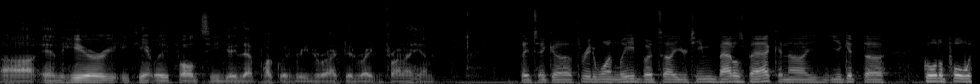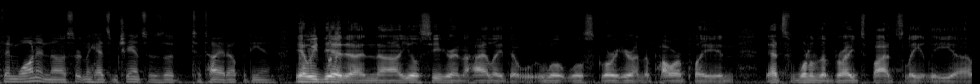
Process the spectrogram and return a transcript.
Uh, and here you can't really fault CJ. That puck was redirected right in front of him. They take a three to one lead, but uh, your team battles back, and you get the goal to pull within one, and uh, certainly had some chances uh, to tie it up at the end. Yeah, we did, and uh, you'll see here in the highlight that we'll, we'll, score here on the power play, and that's one of the bright spots lately. Uh,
